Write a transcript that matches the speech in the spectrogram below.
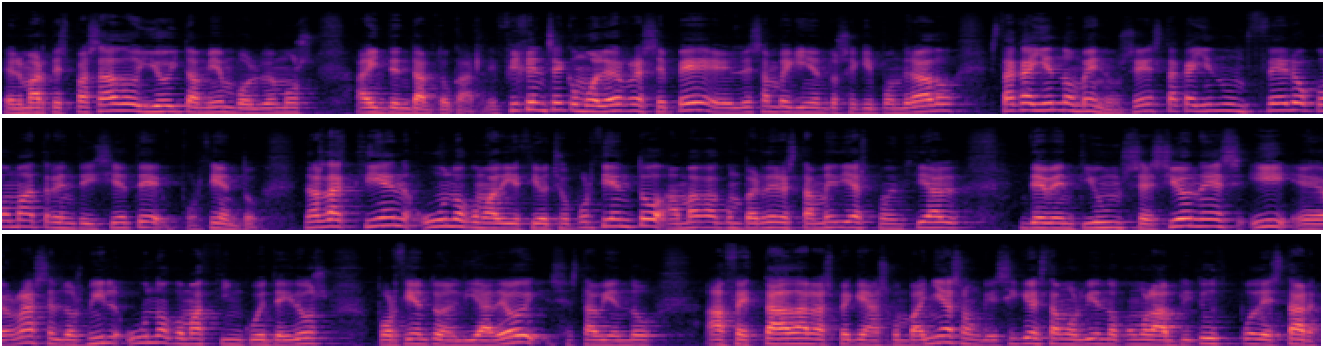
el martes pasado y hoy también volvemos a intentar tocarle. Fíjense como el RSP, el S&P 500 equiponderado, está cayendo menos, ¿eh? está cayendo un 0,37%. Nasdaq 100 1,18%, amaga con perder esta media exponencial de 21 sesiones y eh, Russell 2000 1,52% en el día de hoy. Se está viendo afectada las pequeñas compañías, aunque sí que estamos viendo cómo la amplitud puede estar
